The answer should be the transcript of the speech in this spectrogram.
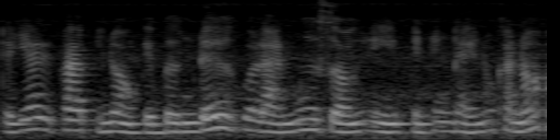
เดี๋ยวย่ายสิพาพี่น้องไปเบิ่งเด้อว่าร้านมือสองนี่เป็นยังไงเนาะค่ะเนาะ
